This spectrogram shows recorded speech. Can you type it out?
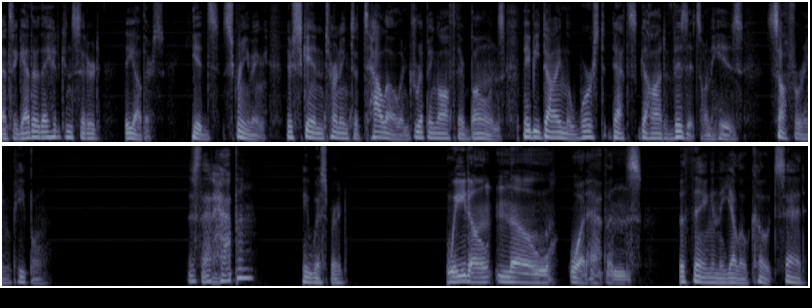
And together they had considered the others kids screaming, their skin turning to tallow and dripping off their bones, maybe dying the worst deaths God visits on his suffering people. Does that happen? he whispered. We don't know what happens, the thing in the yellow coat said.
